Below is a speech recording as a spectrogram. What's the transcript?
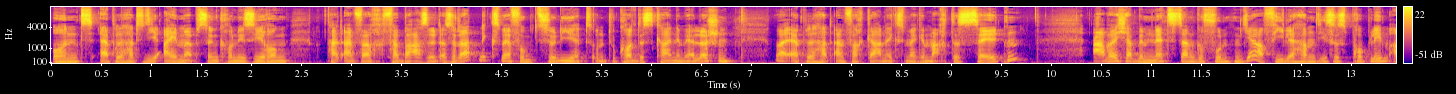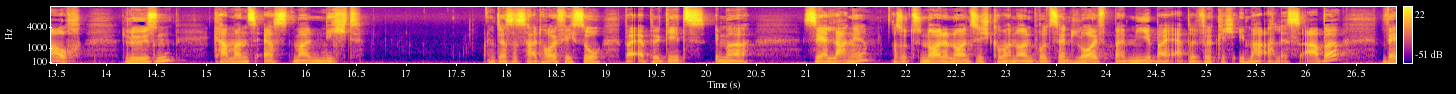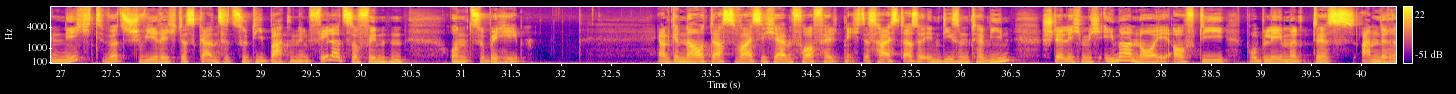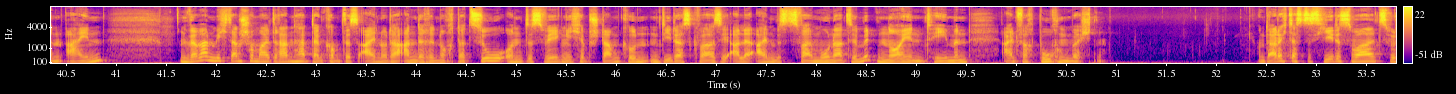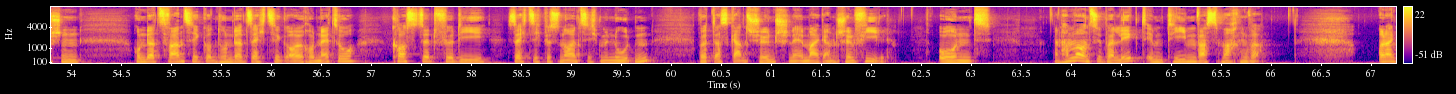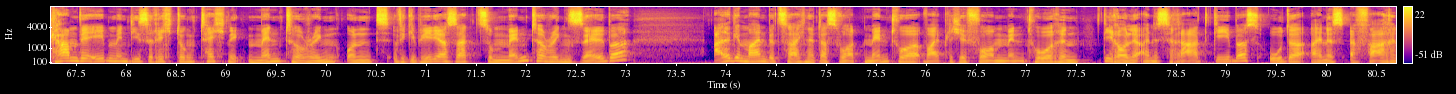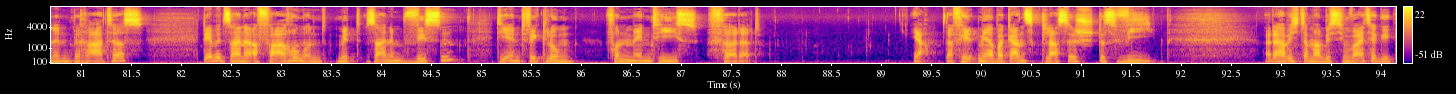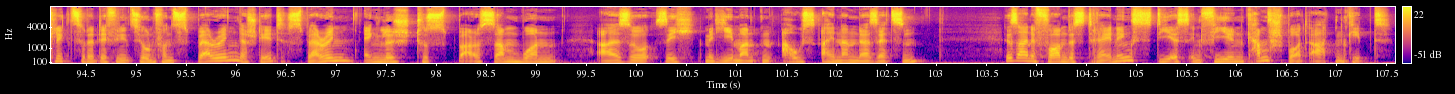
und Apple hatte die IMAP-Synchronisierung halt einfach verbaselt. Also da hat nichts mehr funktioniert und du konntest keine mehr löschen, weil Apple hat einfach gar nichts mehr gemacht. Das ist selten, aber ich habe im Netz dann gefunden, ja, viele haben dieses Problem auch. Lösen kann man es erstmal nicht. Und das ist halt häufig so. Bei Apple geht es immer sehr lange. Also zu 99,9% läuft bei mir bei Apple wirklich immer alles. Aber wenn nicht, wird es schwierig, das Ganze zu debuggen, den Fehler zu finden und zu beheben. Ja, und genau das weiß ich ja im Vorfeld nicht. Das heißt also, in diesem Termin stelle ich mich immer neu auf die Probleme des anderen ein. Und wenn man mich dann schon mal dran hat, dann kommt das ein oder andere noch dazu. Und deswegen, ich habe Stammkunden, die das quasi alle ein bis zwei Monate mit neuen Themen einfach buchen möchten. Und dadurch, dass das jedes Mal zwischen 120 und 160 Euro netto kostet für die 60 bis 90 Minuten, wird das ganz schön schnell mal ganz schön viel. Und dann haben wir uns überlegt im Team, was machen wir? Und dann kamen wir eben in diese Richtung Technik Mentoring und Wikipedia sagt zum Mentoring selber, allgemein bezeichnet das Wort Mentor, weibliche Form Mentorin, die Rolle eines Ratgebers oder eines erfahrenen Beraters, der mit seiner Erfahrung und mit seinem Wissen die Entwicklung von Mentees fördert. Ja, da fehlt mir aber ganz klassisch das Wie. Ja, da habe ich dann mal ein bisschen weitergeklickt zu der Definition von Sparring. Da steht Sparring, Englisch to spar someone, also sich mit jemandem auseinandersetzen. Das ist eine Form des Trainings, die es in vielen Kampfsportarten gibt.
